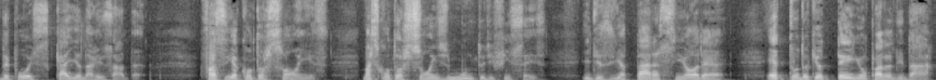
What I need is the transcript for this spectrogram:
Depois caía na risada. Fazia contorções, mas contorções muito difíceis. E dizia: Para a senhora, é tudo que eu tenho para lhe dar.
